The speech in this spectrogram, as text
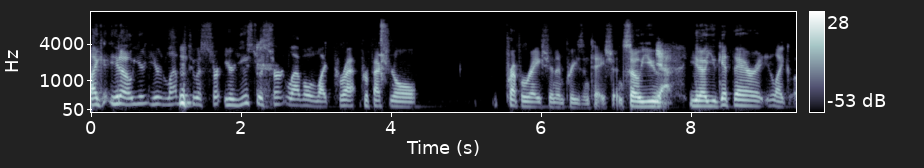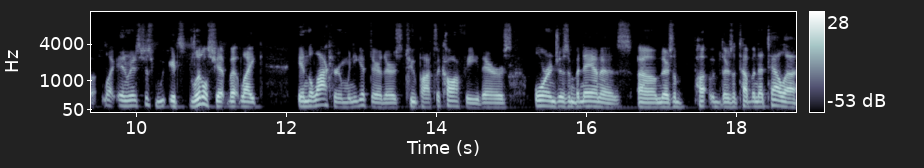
like you know you're you're level to a certain you're used to a certain level of like pre- professional preparation and presentation. So you yeah you know you get there like like and it's just it's little shit, but like in the locker room when you get there, there's two pots of coffee. There's oranges and bananas. Um, there's a pu- there's a tub of Nutella.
